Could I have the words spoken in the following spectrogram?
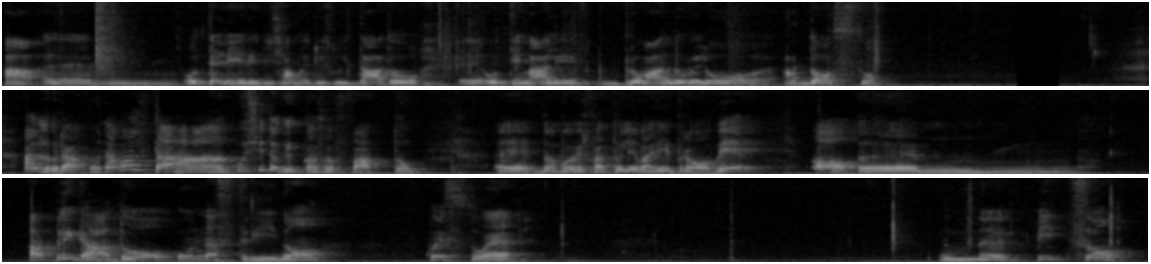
a ehm, ottenere diciamo, il risultato eh, ottimale provandovelo addosso. Allora, una volta cucito che cosa ho fatto? Eh, dopo aver fatto le varie prove, ho ehm, applicato un nastrino, questo è un pizzo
